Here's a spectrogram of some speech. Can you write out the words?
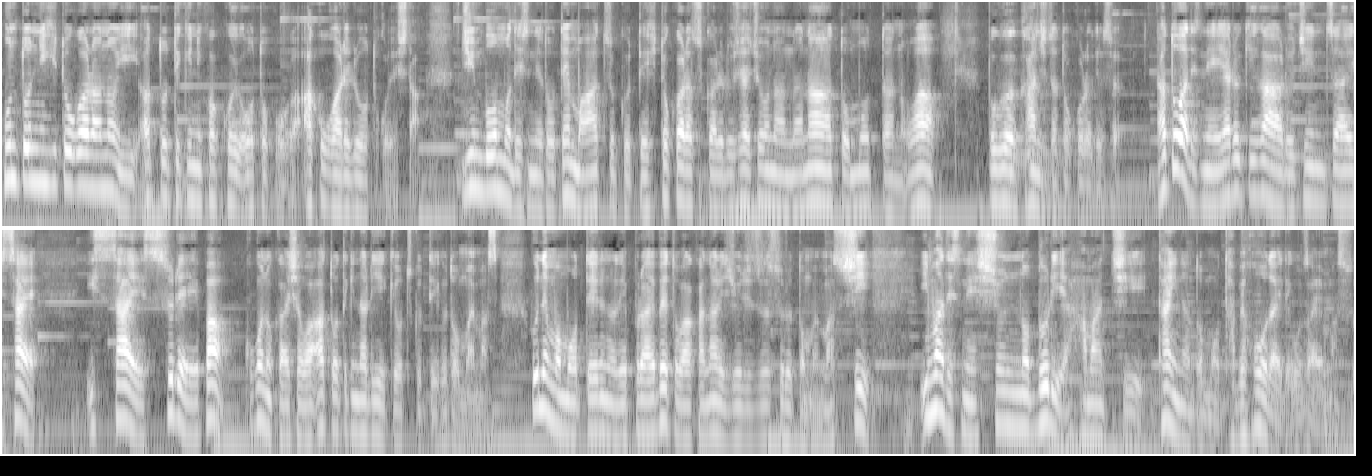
本当に人柄のいい圧倒的にかっこいい男が憧れる男でした。人望もですねとても熱くて人から好かれる社長なんだなと思ったのは僕が感じたところです。あとはですねやる気がある人材さえ一切すればここの会社は圧倒的な利益を作っていくと思います。船も持っているのでプライベートはかなり充実すると思いますし今ですね旬のブリやハマチタイなども食べ放題でございます。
